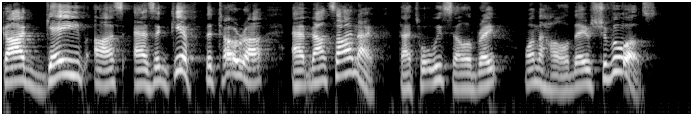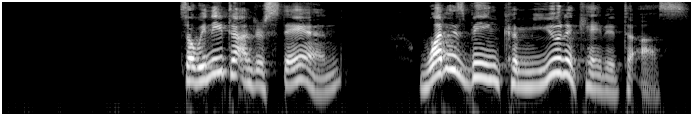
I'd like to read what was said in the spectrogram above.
God gave us as a gift the Torah at Mount Sinai. That's what we celebrate on the holiday of Shavuos. So we need to understand what is being communicated to us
